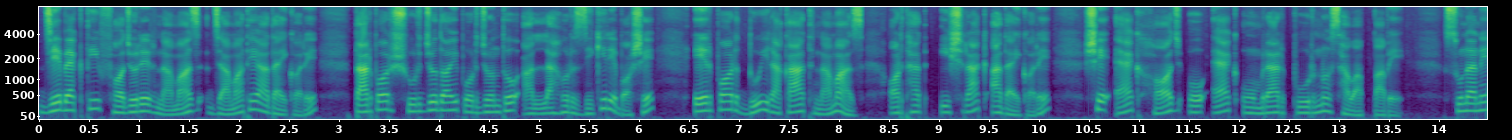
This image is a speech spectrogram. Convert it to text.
যে ব্যক্তি ফজরের নামাজ জামাতে আদায় করে, তারপর সূর্যোদয় পর্যন্ত আল্লাহর জিকিরে বসে, এরপর দুই রাকাত নামাজ, অর্থাৎ ইশরাক আদায় করে, সে এক হজ ও এক উমরার পূর্ণ সাবাব পাবে। সুনানে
